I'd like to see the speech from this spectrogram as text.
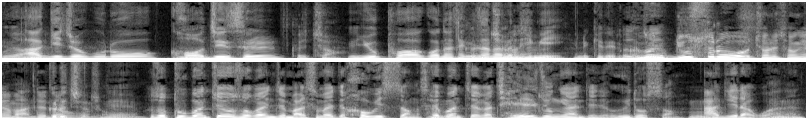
편이고요. 악의적으로 거짓을 그렇죠. 유포하거나 생산하는 그렇죠. 행위 이렇게 되는 거죠. 그건 뉴스로 저는 정의하면 안 된다고 그렇죠. 보죠. 예. 그래서 두 번째 요소가 이제 말씀하신 허위성, 세 번째가 제일 중요한 이제 의도성, 음. 악이라고 하는.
